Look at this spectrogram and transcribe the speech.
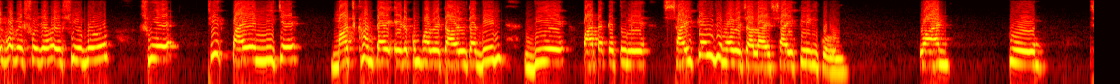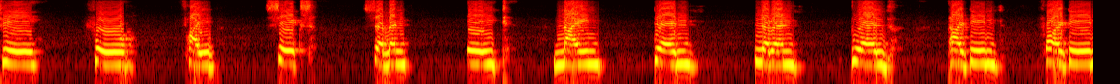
এভাবে সোজা হয়ে শুয়ে পড়ুন, শুয়ে ঠিক পায়ের নিচে মাঝখানটায় এরকম ভাবে টাওয়েলটা দিন, দিয়ে পাটাকে তুলে সাইকেল যেভাবে চালায়, সাইক্লিং করুন। One, two, three, four, five, six, seven, eight, nine, ten, eleven, twelve thirteen fourteen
